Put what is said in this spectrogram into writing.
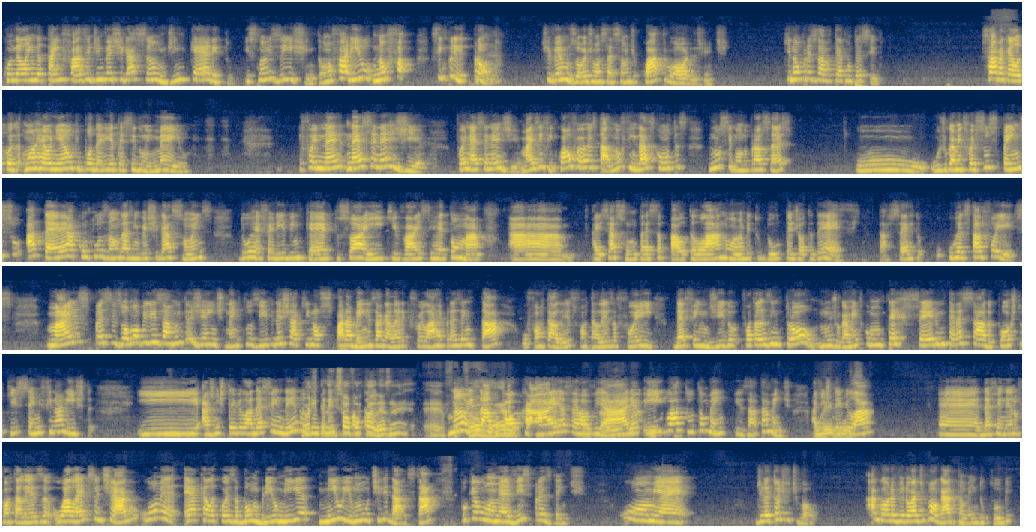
quando ela ainda está em fase de investigação, de inquérito. Isso não existe. Então não faria, não fa... simples, pronto. Tivemos hoje uma sessão de quatro horas, gente que não precisava ter acontecido. Sabe aquela coisa, uma reunião que poderia ter sido um e-mail? Foi nessa energia. Foi nessa energia. Mas, enfim, qual foi o resultado? No fim das contas, no segundo processo, o, o julgamento foi suspenso até a conclusão das investigações do referido inquérito, só aí que vai se retomar a, a esse assunto, a essa pauta lá no âmbito do TJDF tá certo? O resultado foi esse. Mas precisou mobilizar muita gente, né? Inclusive, deixar aqui nossos parabéns à galera que foi lá representar o Fortaleza. Fortaleza foi defendido. Fortaleza entrou no julgamento como um terceiro interessado, posto que semifinalista. E a gente teve lá defendendo Eu os interesses. só Fortaleza, né? É, não, exato. Calcaia, Ferroviário Calcaia, e, Iguatu. e Iguatu também, exatamente. A gente teve lá é, defendendo Fortaleza, o Alex Santiago. O homem é aquela coisa bombril, mil e um utilidades, tá? Porque o homem é vice-presidente, o homem é diretor de futebol, agora virou advogado também do clube,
